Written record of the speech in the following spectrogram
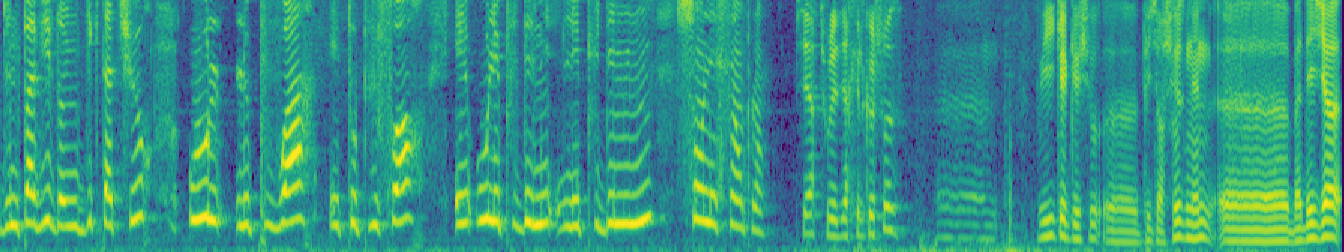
de ne pas vivre dans une dictature où le pouvoir est au plus fort et où les plus, les plus démunis sont laissés en plan. Pierre, tu voulais dire quelque chose? Oui, quelque chose, euh, plusieurs choses même. Euh, bah déjà,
